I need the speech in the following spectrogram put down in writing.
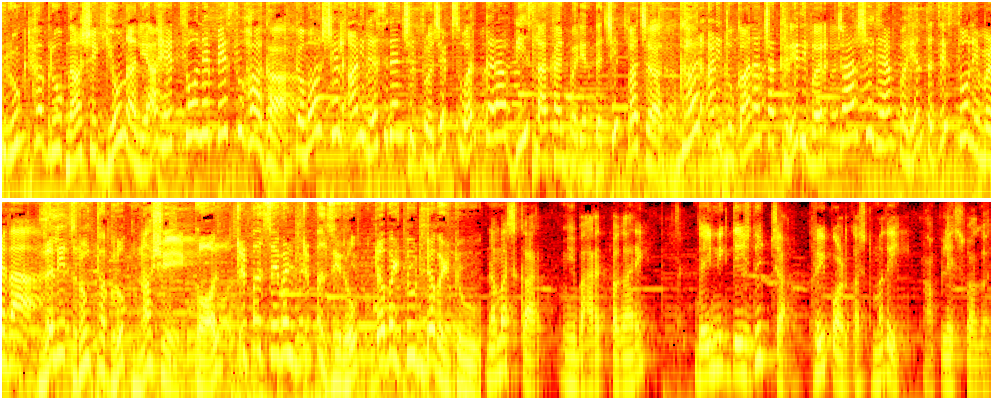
रुंगठा ग्रुप नाशिक घेऊन आले आहेत सोने पे सुहागा. कमर्शियल आणि रेसिडेन्शियल प्रोजेक्ट वर करा वीस लाखांपर्यंतची बचत. घर आणि दुकानाच्या खरेदीवर चारशे ग्रॅम पर्यंतचे सोने मिळवा. Lalit Rungtha group Nashik. Call triple seven triple zero double two double two नमस्कार मी भारत पगारे दैनिक देशदूतच्या फ्री पॉडकास्टमध्ये आपले स्वागत.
